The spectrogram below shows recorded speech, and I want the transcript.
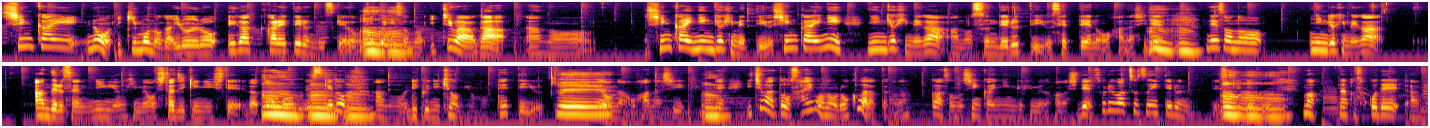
深海の生き物がいろいろ描かれてるんですけど、特にその1話が、あの、深海人魚姫っていう、深海に人魚姫があの住んでるっていう設定のお話で、うんうん。で、その人魚姫がアンデルセンの人魚姫を下敷きにしてだと思うんですけど、うんうんうんあの陸に興味を持ってっていうようなお話、うん。で1話と最後の6話だったかな？がその深海人魚姫の話でそれは続いてるんですけど、うんうんうん。まあなんかそこであの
